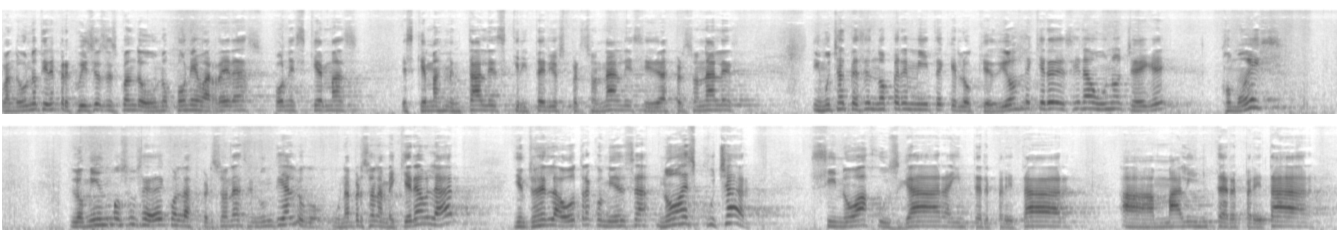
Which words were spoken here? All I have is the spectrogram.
cuando uno tiene prejuicios es cuando uno pone barreras, pone esquemas esquemas mentales, criterios personales, ideas personales, y muchas veces no permite que lo que Dios le quiere decir a uno llegue como es. Lo mismo sucede con las personas en un diálogo. Una persona me quiere hablar y entonces la otra comienza no a escuchar, sino a juzgar, a interpretar, a malinterpretar,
